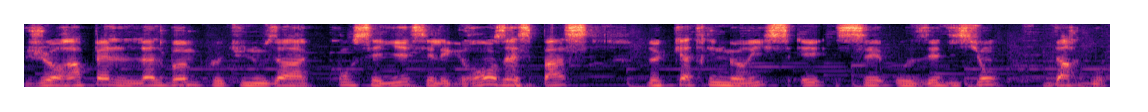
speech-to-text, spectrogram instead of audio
Je rappelle l'album que tu nous as conseillé c'est Les Grands Espaces de Catherine Meurice et c'est aux éditions d'Argo.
